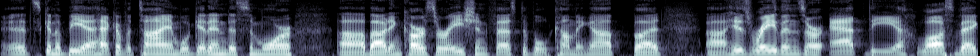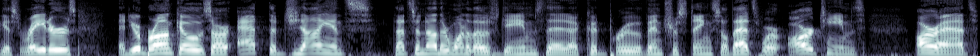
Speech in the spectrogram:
it's going to be a heck of a time. We'll get into some more uh, about Inkcarceration Festival coming up, but uh, his Ravens are at the Las Vegas Raiders, and your Broncos are at the Giants that's another one of those games that uh, could prove interesting. So that's where our teams are at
